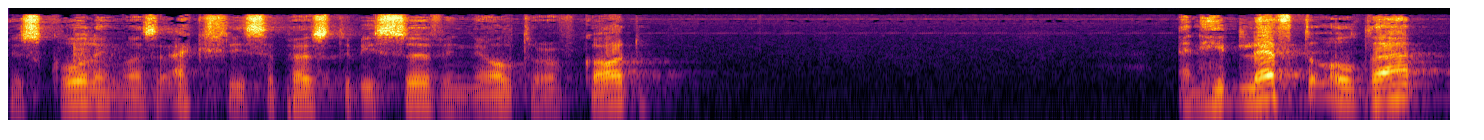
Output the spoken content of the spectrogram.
whose calling was actually supposed to be serving the altar of God. And he'd left all that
